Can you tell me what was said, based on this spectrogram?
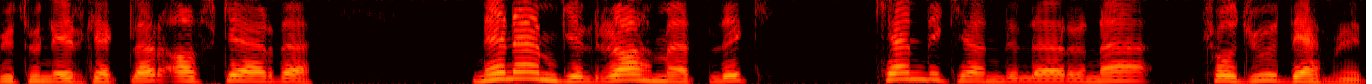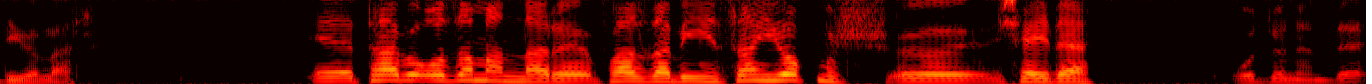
Bütün erkekler askerde. Nenemgil rahmetlik kendi kendilerine çocuğu defnediyorlar. E, Tabi o zamanları fazla bir insan yokmuş e, şeyde. O dönemde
